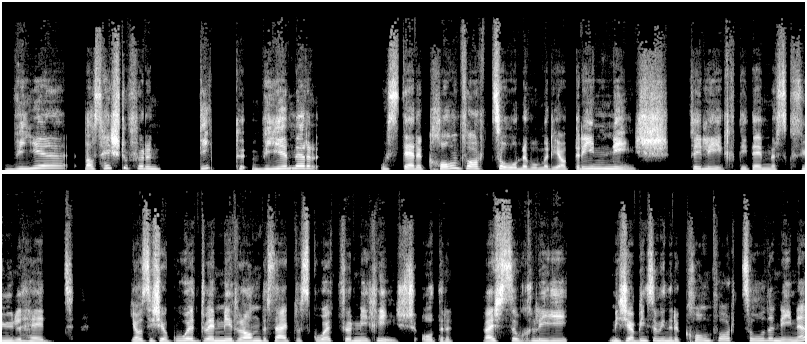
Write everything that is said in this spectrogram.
Wie, was hast du für einen Tipp, wie man aus dieser Komfortzone, wo man ja drin ist, vielleicht, indem man das Gefühl hat, ja, es ist ja gut, wenn mir der andere sagt, was gut für mich ist. Oder, weißt du, so ein bisschen, man ist ja wie so in einer Komfortzone drin,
